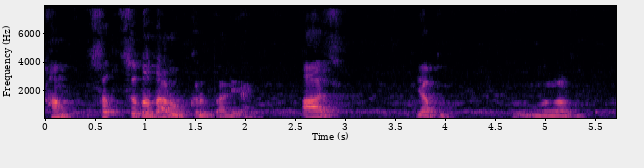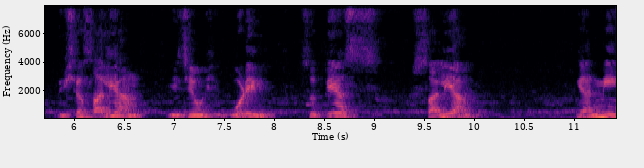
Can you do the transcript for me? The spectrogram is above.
ठाम सत सतत आरोप करत आले आहे आज या दिशा सालियान हिचे वडील सतीश सालियान यांनी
